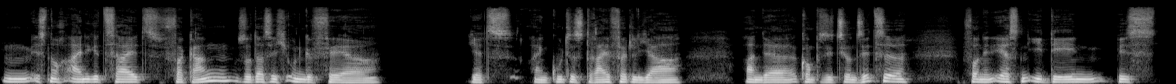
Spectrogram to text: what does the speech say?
hm, ist noch einige Zeit vergangen, so dass ich ungefähr jetzt ein gutes Dreivierteljahr an der Komposition sitze, von den ersten Ideen bis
